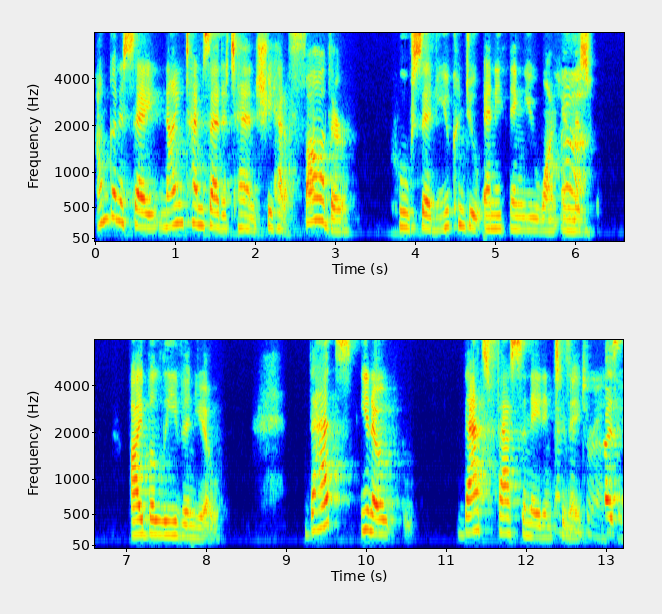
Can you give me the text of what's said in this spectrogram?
i'm going to say 9 times out of 10 she had a father who said you can do anything you want in this world. i believe in you that's you know that's fascinating that's to me because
